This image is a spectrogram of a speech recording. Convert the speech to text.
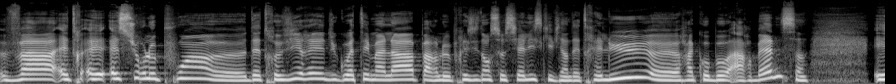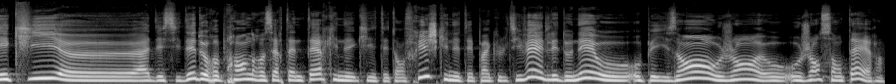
va être est, est, sur le point euh, d'être viré du Guatemala par le président socialiste qui vient d'être élu, euh, Jacobo Arbenz et qui euh, a décidé de reprendre certaines terres qui, qui étaient en friche, qui n'étaient pas cultivées, et de les donner aux, aux paysans, aux gens, aux, aux, gens sans terre.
